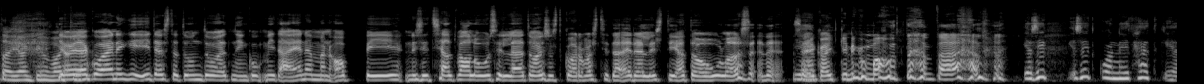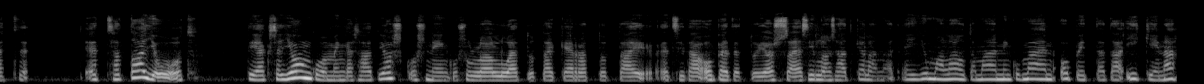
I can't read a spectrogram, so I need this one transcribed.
Toi on kyllä Joo, ja kun ainakin itsestä tuntuu, että niinku mitä enemmän oppii, niin sit sieltä valuu silleen toisesta korvasta sitä edellistä tietoa ulos. Et se ei kaikki niinku mahu tähän päähän. Ja sit, sit kun on niitä hetkiä, että et sä tajuut, tiedätkö jonkun, minkä sä oot joskus, niin kuin sulle on luettu tai kerrottu tai että sitä on opetettu jossain ja silloin sä oot kelannut, että ei jumalauta, mä en, niin kuin, mä en opi tätä ikinä.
